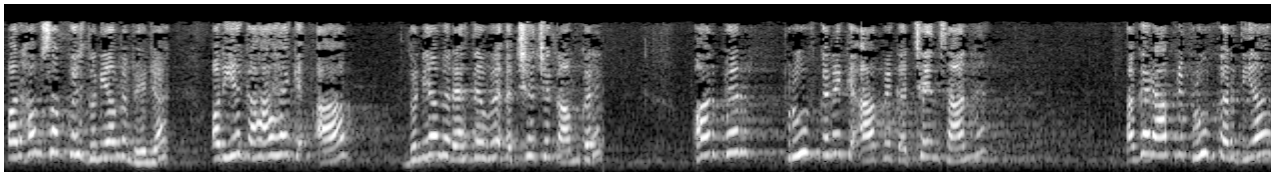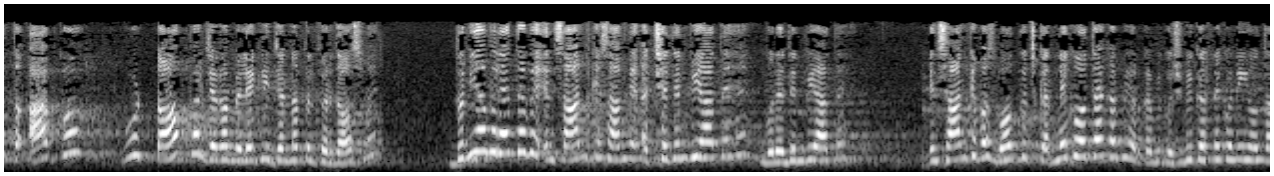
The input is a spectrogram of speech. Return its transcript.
اور ہم سب کو اس دنیا میں بھیجا اور یہ کہا ہے کہ آپ دنیا میں رہتے ہوئے اچھے اچھے کام کریں۔ اور پھر پروف کریں کہ آپ ایک اچھے انسان ہیں۔ اگر آپ نے پروف کر دیا تو آپ کو وہ ٹاپ پر جگہ ملے گی جنت الفردوس میں۔ دنیا میں رہتے ہوئے انسان کے سامنے اچھے دن بھی آتے ہیں، برے دن بھی آتے ہیں۔ انسان کے پاس بہت کچھ کرنے کو ہوتا ہے کبھی اور کبھی کچھ بھی کرنے کو نہیں ہوتا۔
